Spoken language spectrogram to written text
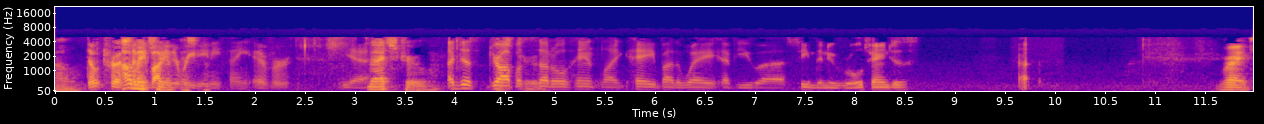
oh, Don't trust I'll make anybody sure to to read miss- anything ever. yeah. that's true. I just drop That's a true. subtle hint like, hey, by the way, have you uh, seen the new rule changes? Right.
